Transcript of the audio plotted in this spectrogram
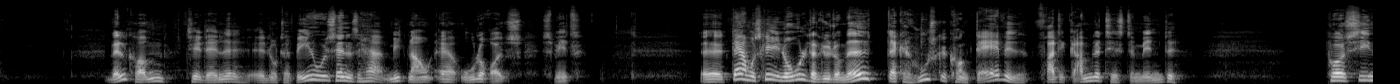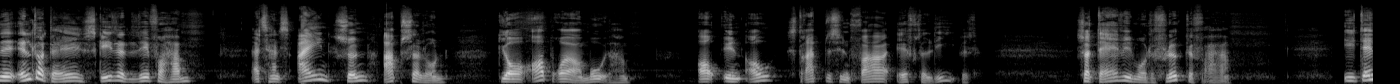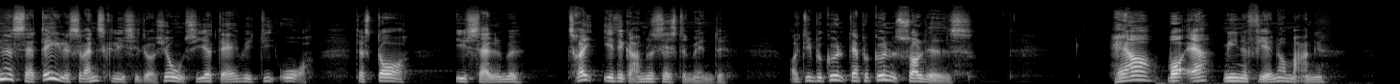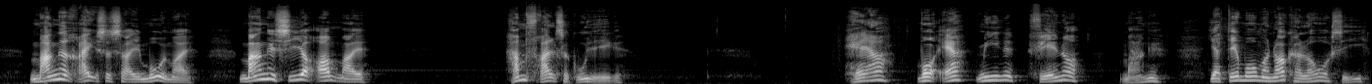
Velkommen til denne øh, Notabene-udsendelse her. Mit navn er Ole Røs Schmidt. Øh, der er måske nogle, der lytter med, der kan huske kong David fra det gamle testamente. På sine ældre dage skete det det for ham, at hans egen søn Absalon gjorde oprør mod ham, og en og stræbte sin far efter livet. Så David måtte flygte fra ham. I denne særdeles vanskelige situation siger David de ord, der står i salme 3 i det gamle testamente. Og de begynd, der begyndes således. Herre, hvor er mine fjender mange? Mange rejser sig imod mig. Mange siger om mig, ham frelser Gud ikke. Herre, hvor er mine fjender mange? Ja, det må man nok have lov at sige.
